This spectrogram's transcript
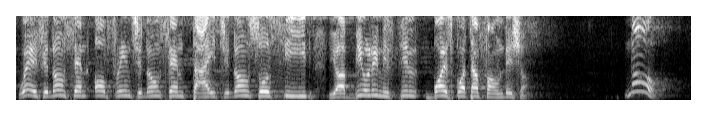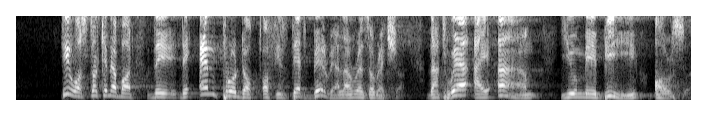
where if you don't send offerings, you don't send tithe, you don't sow seed, your building is still boys quarter foundation. No. He was talking about the, the end product of his death, burial, and resurrection. That where I am, you may be also.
